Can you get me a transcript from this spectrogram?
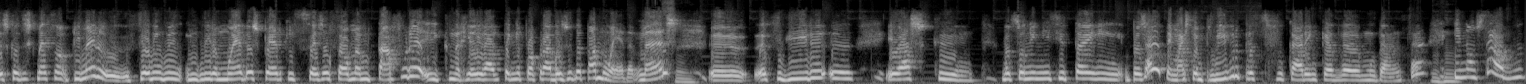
as coisas começam. Primeiro, se ele engolir a moeda, espero que isso seja só uma metáfora e que na realidade tenha procurado ajuda para a moeda. Mas uh, a seguir, uh, eu acho que uma pessoa no início tem. Já tem mais tempo livre para se focar em cada mudança uhum. e não sabe.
